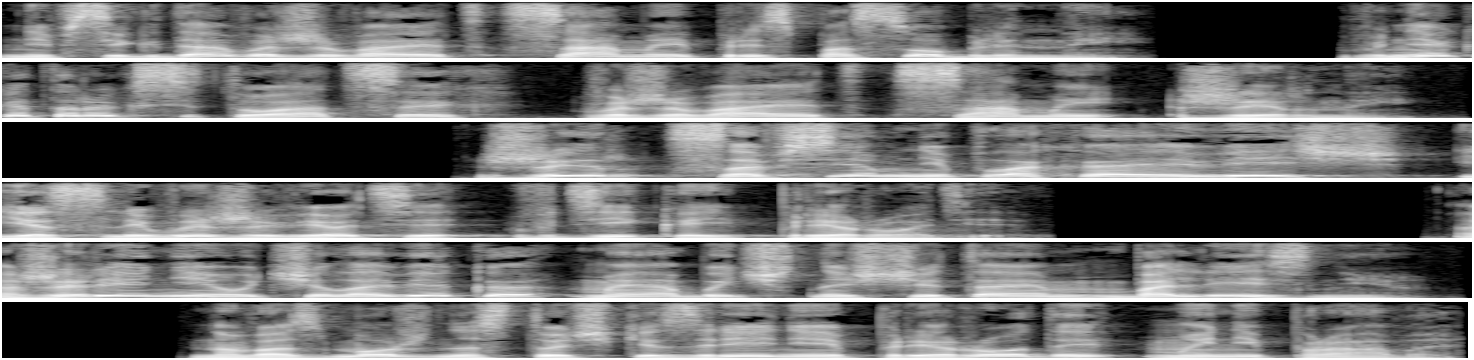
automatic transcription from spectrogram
Не всегда выживает самый приспособленный. В некоторых ситуациях выживает самый жирный. Жир – совсем неплохая вещь, если вы живете в дикой природе. Ожирение у человека мы обычно считаем болезнью, но, возможно, с точки зрения природы мы не правы.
